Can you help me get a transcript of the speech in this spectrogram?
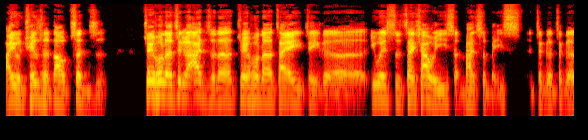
还有牵扯到政治，最后呢这个案子呢，最后呢在这个因为是在夏威夷审判是没死，这个这个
